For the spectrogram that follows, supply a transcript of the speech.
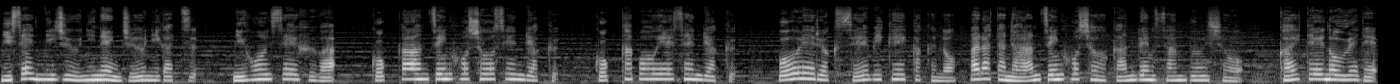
？2022年12月、日本政府は国家安全保障戦略、国家防衛戦略、防衛力整備計画の新たな安全保障関連3文書改定の上で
